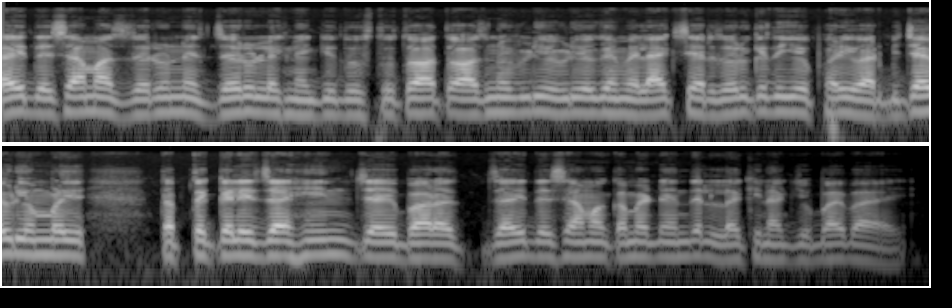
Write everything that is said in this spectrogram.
જય દશામાં જરૂર ને જરૂર લખી નાખજો દોસ્તો. તો આ તો આજનો વીડિયો વીડિયો ગમે લાઈક શેર જરૂર કરી દઈએ ફરી વાર બીજા વીડિયો મળી તબ તક કે જય હિન્દ, જય ભારત. જય દશામાં કમેન્ટની અંદર લખી નાખજો. બાય બાય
